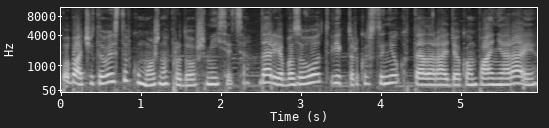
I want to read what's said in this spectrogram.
Побачити виставку можна впродовж місяця. Дар'я Базовод, Віктор Костенюк, телерадіокомпанія Раї.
